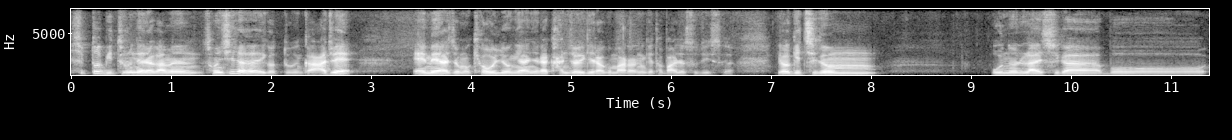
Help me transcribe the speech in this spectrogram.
10도 밑으로 내려가면 손 시려요 이것도. 그러니까 아주 애, 애매하죠. 뭐 겨울용이 아니라 간절기라고 말하는 게 더 맞을 수도 있어요. 여기 지금 오늘 날씨가 뭐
